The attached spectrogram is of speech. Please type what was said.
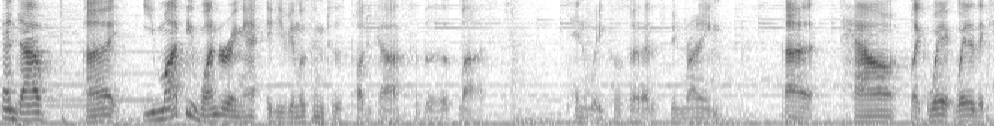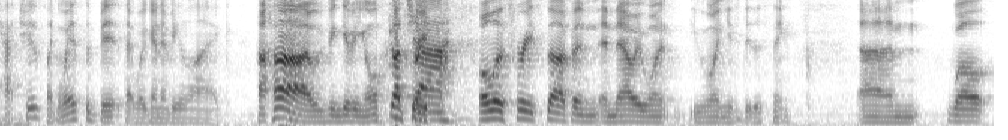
And Dale. Uh, you might be wondering if you've been listening to this podcast for the last 10 weeks or so that it's been running, uh, how, like, where, where the catch is? Like, where's the bit that we're going to be like, haha, we've been giving all this Gotcha. free, all this free stuff, and, and now we want you want you to do this thing. Um, well,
